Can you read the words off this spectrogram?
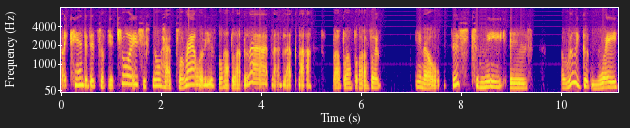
like candidates of your choice. You still have pluralities, blah, blah, blah, blah, blah, blah, blah, blah, blah. But, you know, this to me is a really good way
